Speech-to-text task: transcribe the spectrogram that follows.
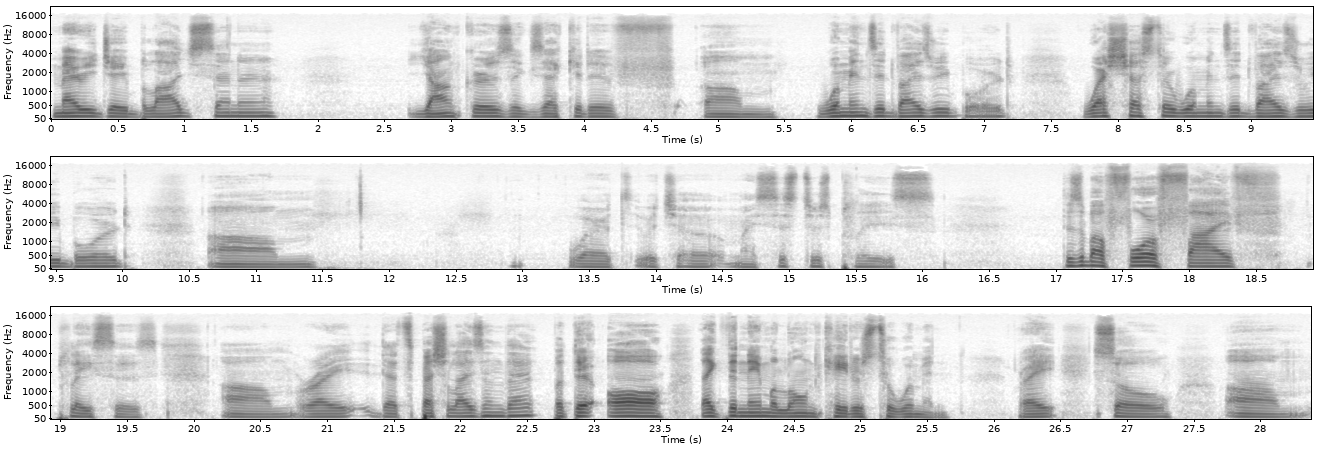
mary j blige center yonkers executive um women's advisory board Westchester Women's Advisory Board, um, where which uh, my sister's place. There's about four or five places, um, right, that specialize in that, but they're all like the name alone caters to women, right? So. Um,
